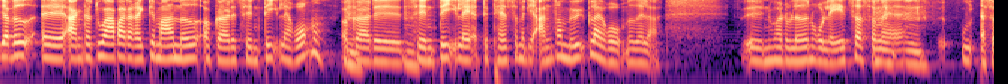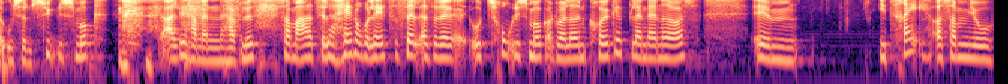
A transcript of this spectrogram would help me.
jeg ved, uh, Anker, du arbejder rigtig meget med at gøre det til en del af rummet, og mm. gøre det mm. til en del af, at det passer med de andre møbler i rummet, eller uh, nu har du lavet en rollator, som mm. er mm. u, altså usandsynligt smuk. Aldrig har man haft lyst så meget til at have en rollator selv. Altså, den er utrolig smuk, og du har lavet en krykke blandt andet også. Um, i træ, og som jo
